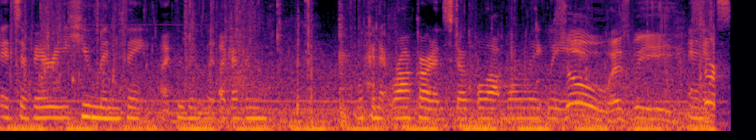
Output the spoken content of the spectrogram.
it's a very human thing. Like we've been, like I've been looking at rock art and stuff a lot more lately. So, as we and start it's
